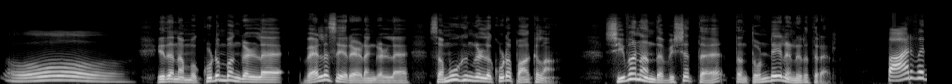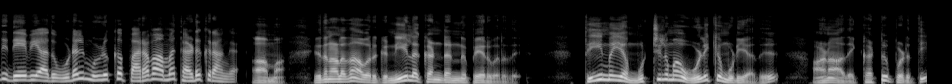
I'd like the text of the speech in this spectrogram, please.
ஓ. இத நம்ம குடும்பங்கள்ல வேலை செய்யற இடங்கள்ல சமூகங்கள்ல கூட பார்க்கலாம். சிவன் அந்த விஷத்தை தன் தொண்டையில நிறுத்துறார். பார்வதி தேவி அது உடல் முழுக்க பரவாம தடுக்கறாங்க. ஆமா. இதனாலதான் அவருக்கு நீலகண்டன்னு பேர் வருது. தீமைய முற்றிலுமா ஒழிக்க முடியாது. ஆனா அதை கட்டுப்படுத்தி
